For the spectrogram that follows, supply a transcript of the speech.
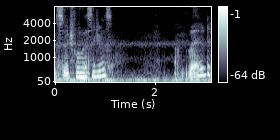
Search for messages. Unread.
